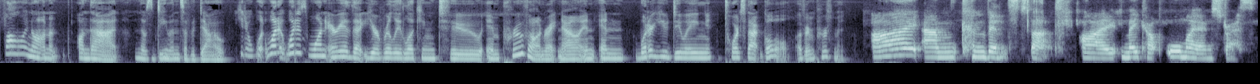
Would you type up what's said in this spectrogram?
following on on that those demons of a doubt you know what what what is one area that you're really looking to improve on right now and and what are you doing towards that goal of improvement I am convinced that I make up all my own stress.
